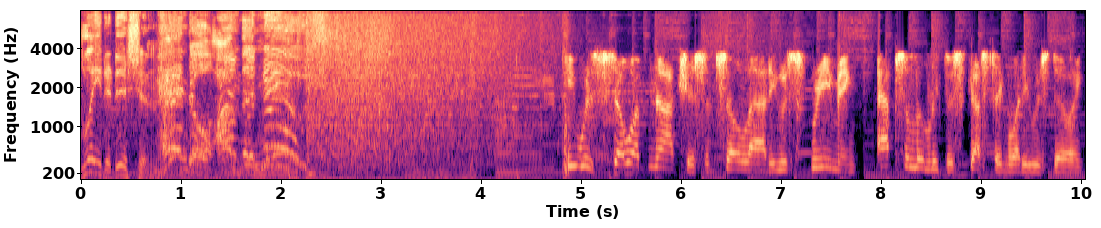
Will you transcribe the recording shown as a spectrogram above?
Late edition. Handel on the news. He was so obnoxious and so loud. He was screaming, absolutely disgusting what he was doing.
